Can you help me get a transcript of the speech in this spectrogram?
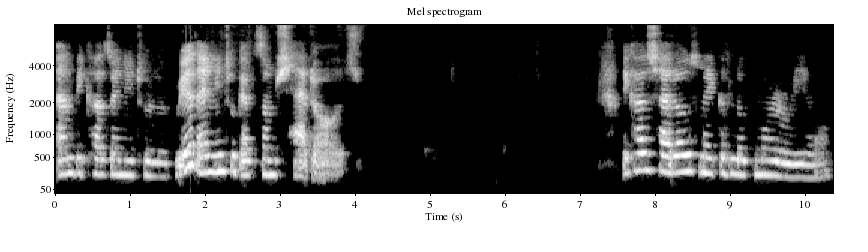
And because they need to look real, they need to get some shadows. because shadows make it look more real.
